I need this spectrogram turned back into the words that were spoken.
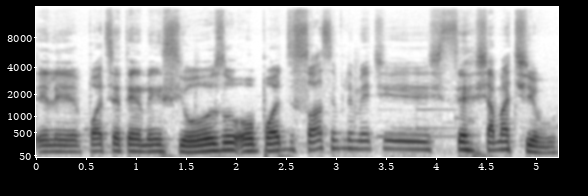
ele pode ser tendencioso ou pode só simplesmente ser chamativo.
